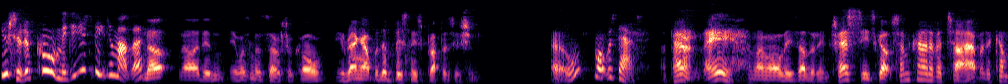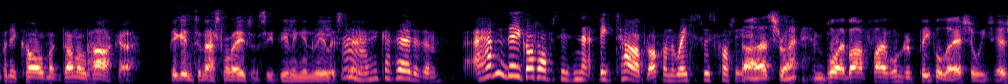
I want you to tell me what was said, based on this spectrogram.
You should have called me. Did you speak to Mother? No, no, I didn't. It wasn't a social call. He rang up with a business proposition. Oh, what was that? Apparently, among all his other interests, he's got some kind of a tie-up with a company called McDonald Harker, big international agency dealing in real estate. Hmm, I think I've heard of them. Haven't they got offices in that big tower block on the way to Swiss Cottage? Ah, that's right. Employ about 500 people there, so he says.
